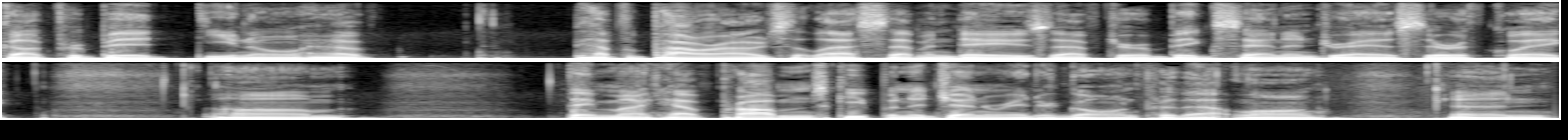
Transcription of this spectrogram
god forbid you know have have a power outage that lasts seven days after a big San Andreas earthquake, um, they might have problems keeping a generator going for that long. And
